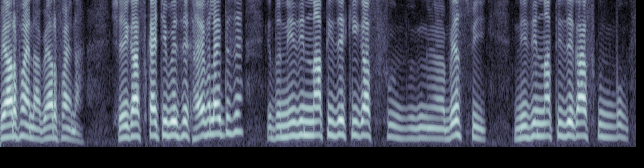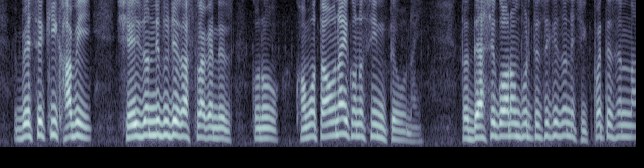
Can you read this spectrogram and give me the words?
বের পায় না, বের পায় না। সেই গাছ কাটি বেছে খাই ফেলাইতেছে, কিন্তু নিজের নাতি যে কি গাছ বেচবি, নিজের নাতি যে গাছ বেছে কি খাবি, সেই জন্য দুটো গাছ লাগানোর কোনো ক্ষমতাও নাই, কোনো চিন্তাও নাই। তো দেশে গরম পড়তেছে কি জন্য ঠিক পাইতেছেন না?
